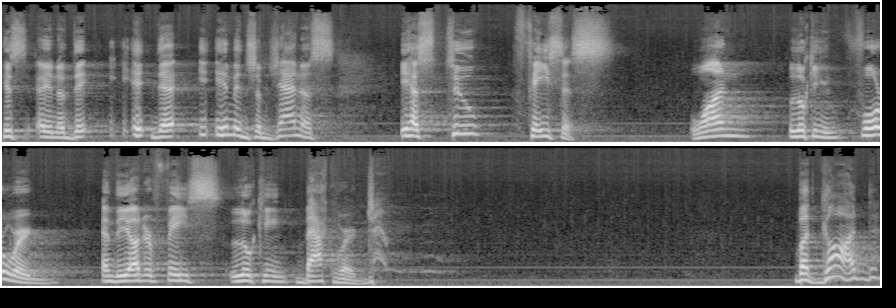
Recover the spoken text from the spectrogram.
His, you know, the, the image of Janus, it has two faces. One looking forward, and the other face looking backward. but God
